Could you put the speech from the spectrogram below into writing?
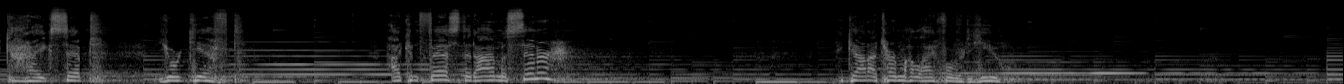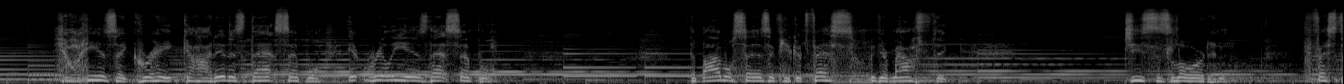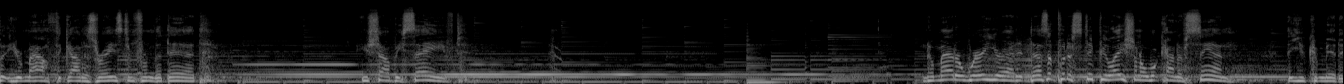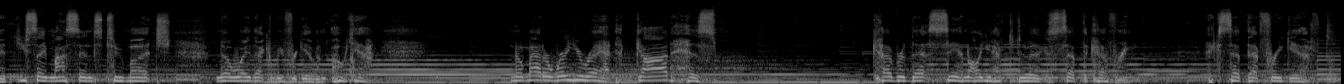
God, I accept your gift. I confess that I'm a sinner. God, I turn my life over to you. Y'all, He is a great God. It is that simple. It really is that simple. The Bible says if you confess with your mouth that Jesus Lord and profess with your mouth that God has raised him from the dead, you shall be saved. No matter where you're at, it doesn't put a stipulation on what kind of sin that you committed. You say, My sin's too much. No way that can be forgiven. Oh, yeah. No matter where you're at, God has covered that sin. All you have to do is accept the covering, accept that free gift.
